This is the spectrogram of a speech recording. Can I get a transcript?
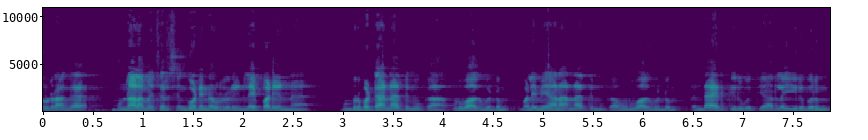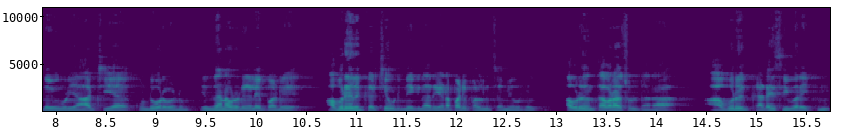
சொல்கிறாங்க முன்னாள் அமைச்சர் செங்கோட்டையன் அவர்களுடைய நிலைப்பாடு என்ன? ஒன்றுபட்ட அதிமுக உருவாக வேண்டும் வலிமையான அதிமுக உருவாக வேண்டும் ரெண்டாயிரத்தி இருபத்தி ஆறில் இருவரும் தேவியுடைய ஆட்சியை கொண்டு வர வேண்டும். இதுதான் அவருடைய நிலைப்பாடு. அவர் எதுக்கு கட்சியை விட்டு நீக்கினார் எடப்பாடி பழனிசாமி அவர்கள்? அவர் எதுவும் தவறாக சொல்லிட்டாரா? அவர் கடைசி வரைக்கும்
